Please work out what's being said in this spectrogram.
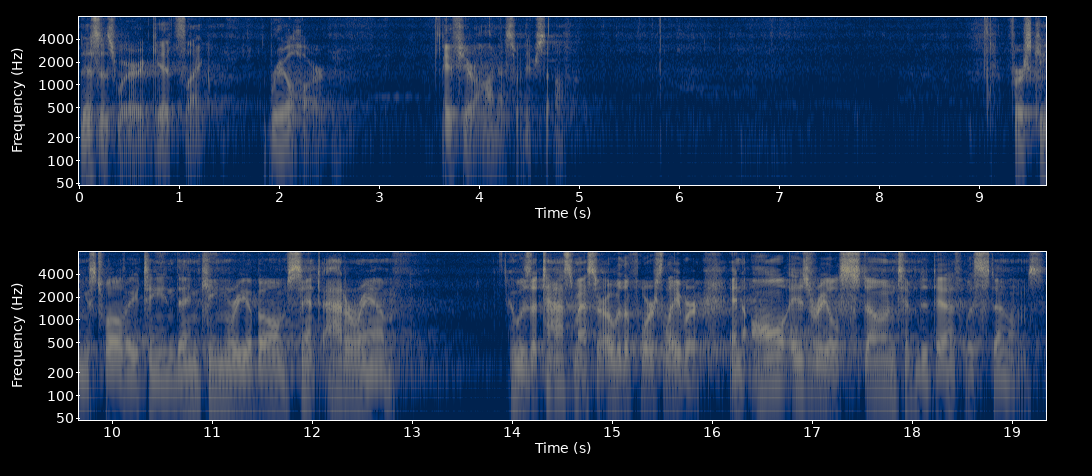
This is where it gets like real hard if you're honest with yourself. 1 Kings 12, 18. Then King Rehoboam sent Adoram who was a taskmaster over the forced labor, and all Israel stoned him to death with stones.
